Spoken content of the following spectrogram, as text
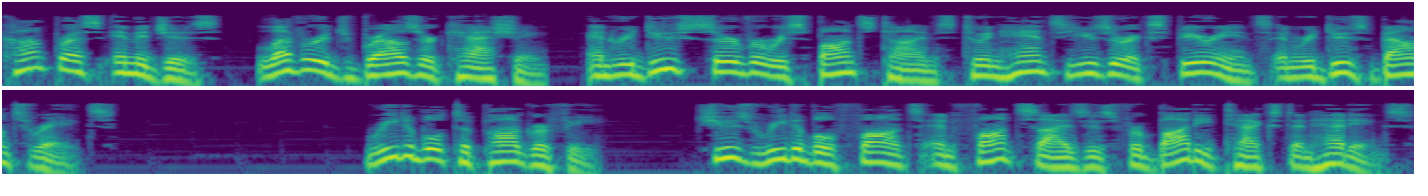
Compress images, leverage browser caching, and reduce server response times to enhance user experience and reduce bounce rates. Readable typography. Choose readable fonts and font sizes for body text and headings.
